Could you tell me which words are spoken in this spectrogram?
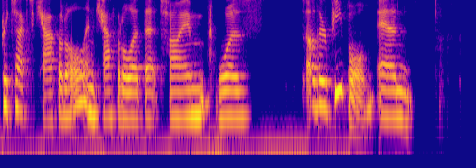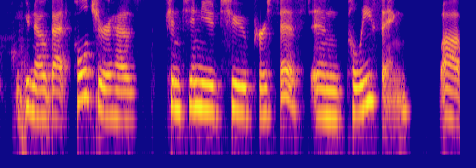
protect capital, and capital at that time was other people. And, you know, that culture has continued to persist in policing. Uh,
